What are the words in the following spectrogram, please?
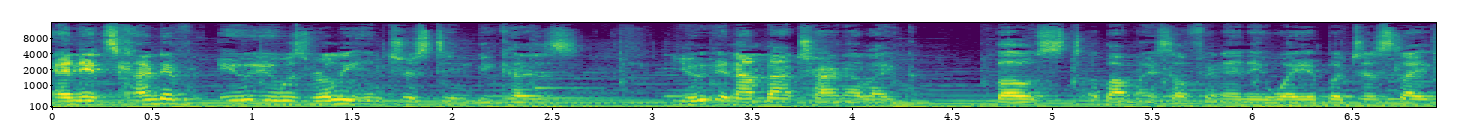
and it's kind of it, it was really interesting because you and I'm not trying to like boast about myself in any way, but just like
